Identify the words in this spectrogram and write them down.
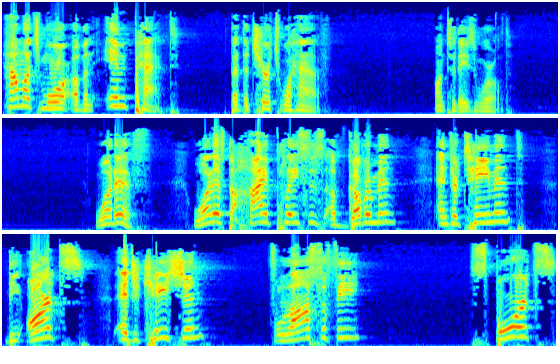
How much more of an impact that the church will have on today's world? What if? What if the high places of government entertainment, the arts, education, philosophy, sports,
